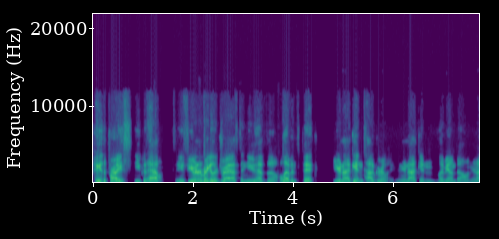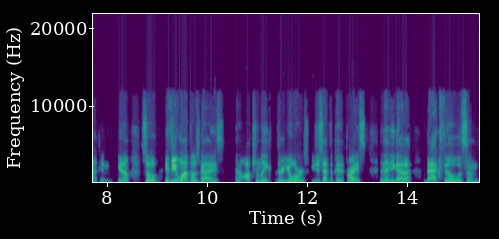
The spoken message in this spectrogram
pay the price, you can have them. If you're in a regular draft and you have the 11th pick, you're not getting Todd Gurley and you're not getting Le'Veon Bell and you're not getting, you know. So if you want those guys in an auction league, they're yours. You just have to pay the price. And then you got to backfill with some,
